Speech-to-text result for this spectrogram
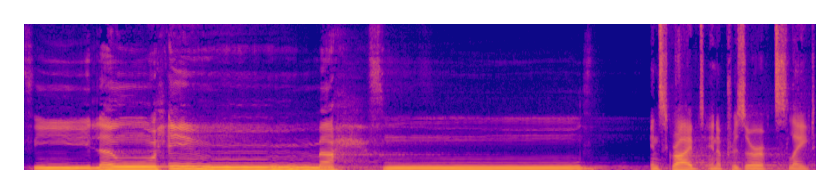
في لوح محفوظ inscribed in a preserved slate.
